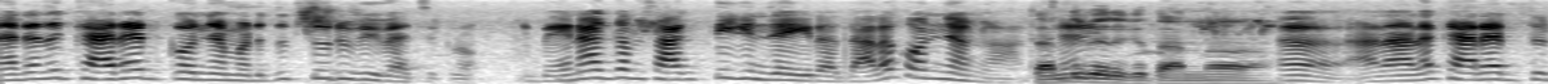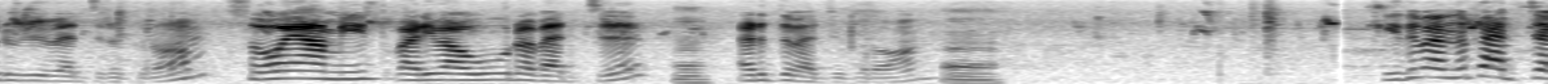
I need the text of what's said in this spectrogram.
மற்றது கேரட் கொஞ்சம் எடுத்து துருவி வச்சுக்கிறோம் இப்போ எனக்கும் சக்திக்கும் செய்கிறதால கொஞ்சம் ரெண்டு பேருக்கு தான்? அதனால கேரட் துருவி வச்சிருக்கிறோம். சோயா மீட் வடிவா ஊற வச்சு எடுத்து வச்சுக்கிறோம் இது வந்து பச்சை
